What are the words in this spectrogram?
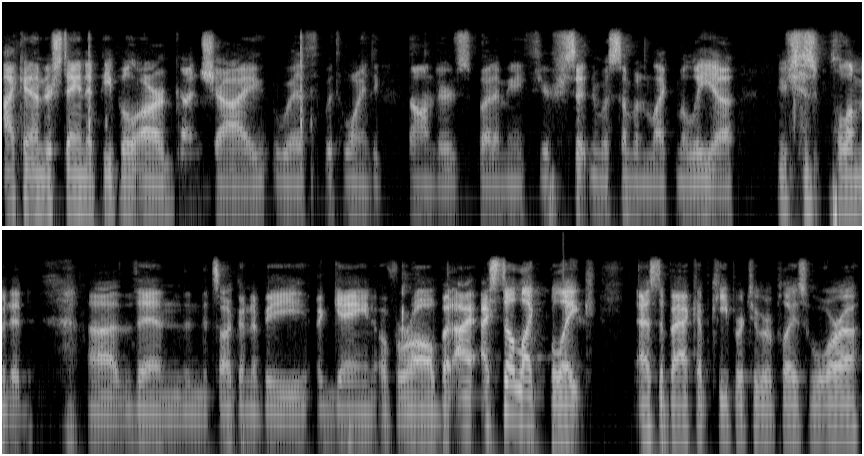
I can understand that people are gun shy with with wanting to get Saunders, but I mean, if you're sitting with someone like Melia, who's just plummeted, uh, then, then it's not going to be a gain overall. But I, I still like Blake as the backup keeper to replace Wara,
